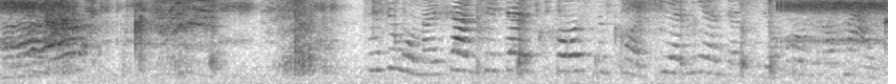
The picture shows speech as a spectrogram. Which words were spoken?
啊！这是我们上次在 Costco 见面的时候有买的。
